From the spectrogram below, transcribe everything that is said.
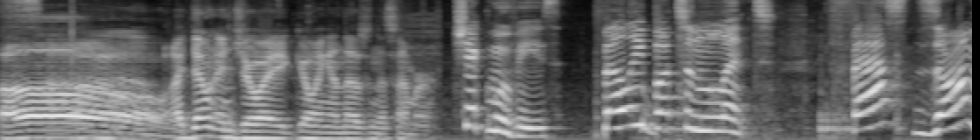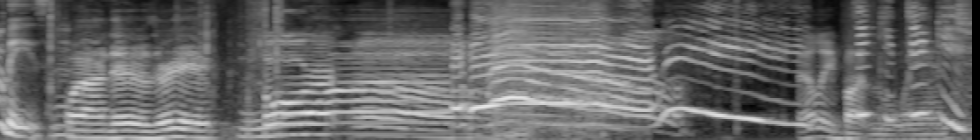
Oh. I don't enjoy going on those in the summer. Chick movies. Belly button lint. Fast zombies. One, two, three, four. Four. Uh, Hey, whee! belly button Dinky, lint. dinky.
